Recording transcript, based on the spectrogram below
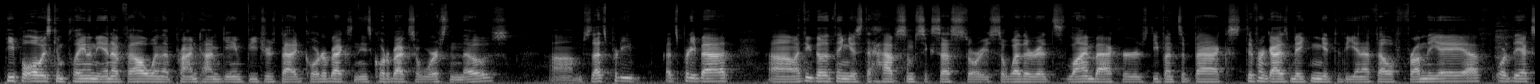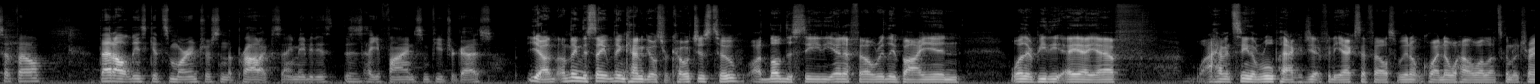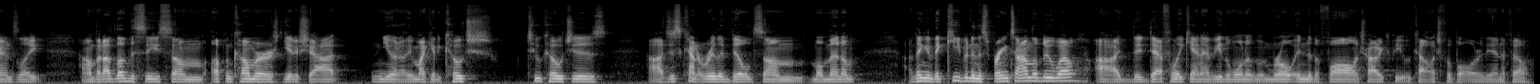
people always complain in the NFL when the primetime game features bad quarterbacks, and these quarterbacks are worse than those. Um, so that's pretty that's pretty bad. Um, I think the other thing is to have some success stories. So whether it's linebackers, defensive backs, different guys making it to the NFL from the AAF or the XFL, that'll at least get some more interest in the product. Saying maybe this this is how you find some future guys. Yeah, I think the same thing kind of goes for coaches too. I'd love to see the NFL really buy in, whether it be the AAF I haven't seen the rule package yet for the XFL, so we don't quite know how well that's going to translate. Um, but I'd love to see some up and comers get a shot. You know, you might get a coach, two coaches, uh, just kind of really build some momentum. I think if they keep it in the springtime, they'll do well. Uh, they definitely can't have either one of them roll into the fall and try to compete with college football or the NFL.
